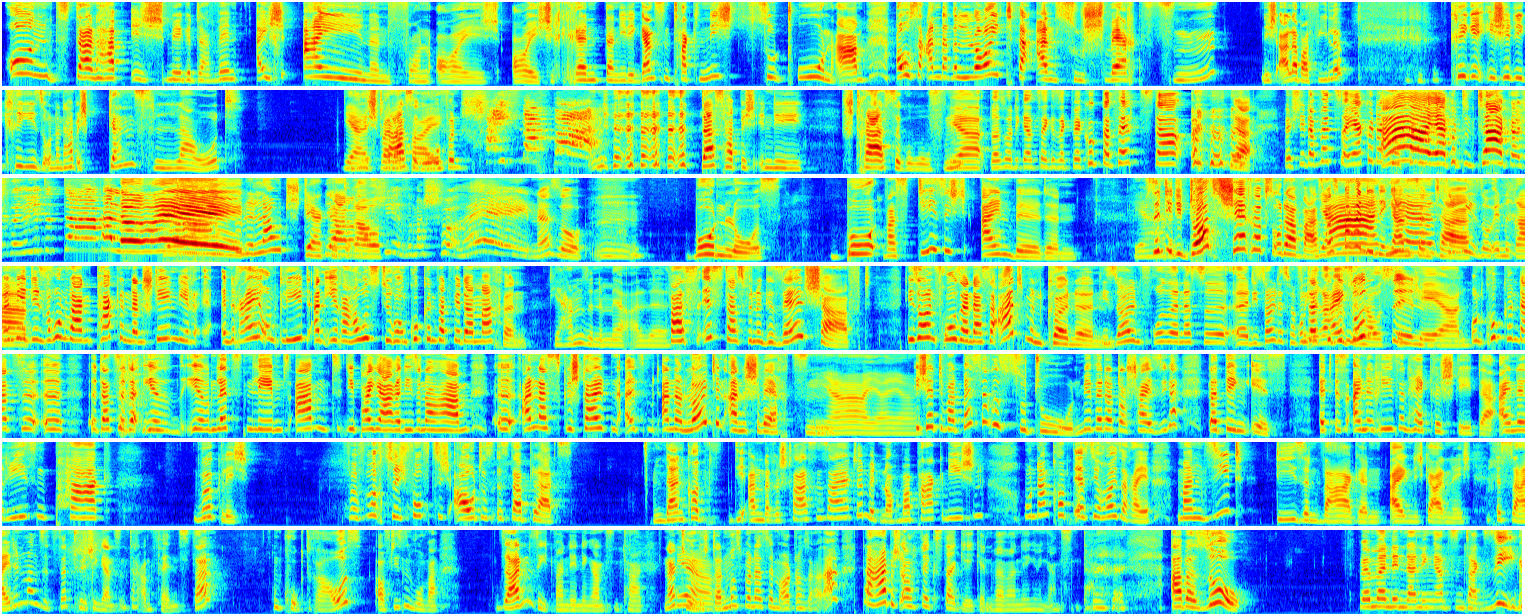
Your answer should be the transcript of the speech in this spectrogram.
Und dann hab ich mir gedacht, wenn ich einen von euch, euch Rentnern, die den ganzen Tag nichts zu tun haben, außer andere Leute anzuschwärzen, nicht alle, aber viele, kriege ich hier die Krise. Und dann habe ich ganz laut Ja, in die Straße gerufen. Scheiß Nachbarn! das habe ich in die Straße gerufen. Ja, du hast auch die ganze Zeit gesagt, wer guckt am Fenster? Ja. wer steht am Fenster? Ja, könnt ihr Ah, ja, guten Tag. Guten Tag, hallo, hey. Hast du eine Lautstärke ja, drauf. so mal schon, hey, ne, so. Bodenlos. Bo was die sich einbilden. Ja, Sind die die Dorfsheriffs oder was? Ja, was machen die den ganzen Tag? sowieso in Wenn wir den Wohnwagen packen, dann stehen die in Reihe und Glied an ihrer Haustüre und gucken, was wir da machen. Die haben sie nicht mehr alle. Was ist das für eine Gesellschaft? Die sollen froh sein, dass sie atmen können. Die sollen froh sein, dass sie, äh, die sollen erstmal vor ihre eigenen Haustür kehren. Und gucken, dass sie, äh, dass sie da ihr, ihren letzten Lebensabend, die paar Jahre, die sie noch haben, äh, anders gestalten, als mit anderen Leuten anschwärzen. Ja, ja, ja. Ich hätte was Besseres zu tun. Mir wäre das doch scheißegal. Das Ding ist, es ist eine riesen Hecke steht da, eine riesen Park. Wirklich. Für 40, 50 Autos ist da Platz. Und dann kommt die andere Straßenseite mit nochmal Parknischen und dann kommt erst die Häuserreihe. Man sieht diesen Wagen eigentlich gar nicht. Es sei denn, man sitzt natürlich den ganzen Tag am Fenster und guckt raus auf diesen Wohnwagen. Dann sieht man den den ganzen Tag. Natürlich, Ja. dann muss man das in Ordnung sagen. Ah, da habe ich auch nichts dagegen, wenn man den den ganzen Tag. Aber so, Wenn man den dann den ganzen Tag sieht.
